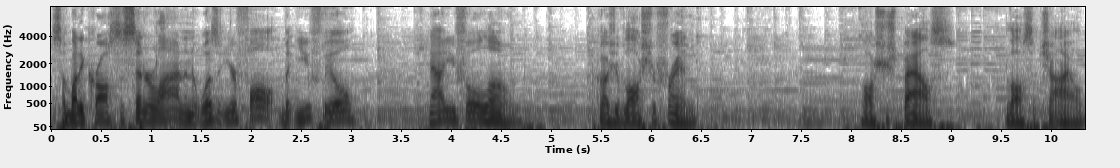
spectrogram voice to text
Somebody crossed the center line and it wasn't your fault, but you feel now you feel alone because you've lost your friend, lost your spouse, lost a child.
